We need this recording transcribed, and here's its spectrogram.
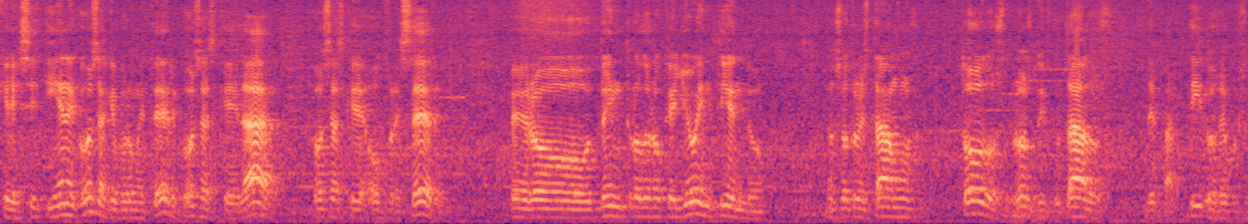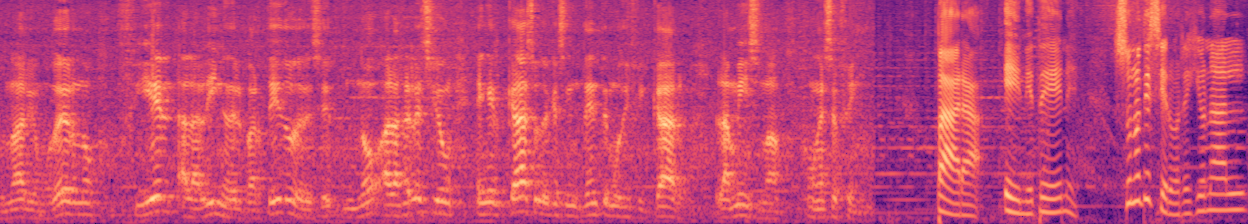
que sí tiene cosas que prometer, cosas que dar, cosas que ofrecer pero dentro de lo que yo entiendo, nosotros estamos, todos los diputados del Partido Revolucionario Moderno, fiel a la línea del partido de decir no a la reelección en el caso de que se intente modificar la misma con ese fin. Para NTN, su noticiero regional,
